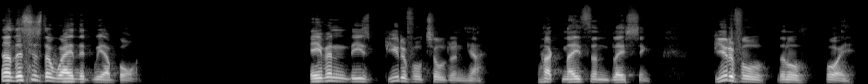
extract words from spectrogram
Now, this is the way that we are born. Even these beautiful children here, like Nathan Blessing, beautiful little boy.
